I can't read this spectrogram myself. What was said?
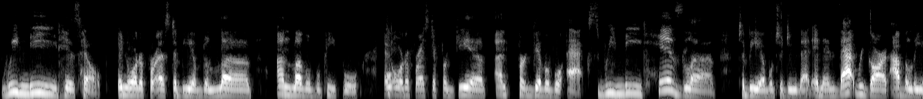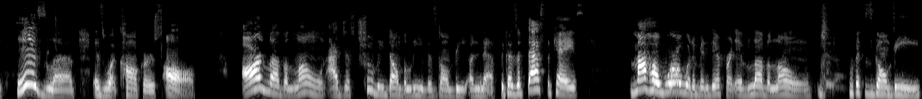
We need his help in order for us to be able to love unlovable people, in order for us to forgive unforgivable acts. We need his love to be able to do that. And in that regard, I believe his love is what conquers all. Our love alone, I just truly don't believe is going to be enough. Because if that's the case, my whole world would have been different if love alone was going to be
